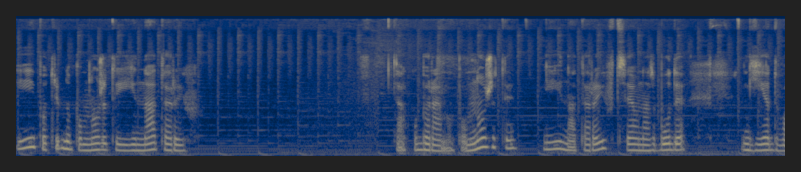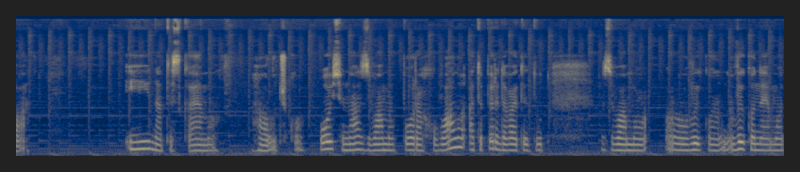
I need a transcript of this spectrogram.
і потрібно помножити її на тариф. Так, обираємо помножити, і на тариф це у нас буде Е2. І натискаємо галочку. Ось у нас з вами порахувало. А тепер давайте тут з вами виконаємо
